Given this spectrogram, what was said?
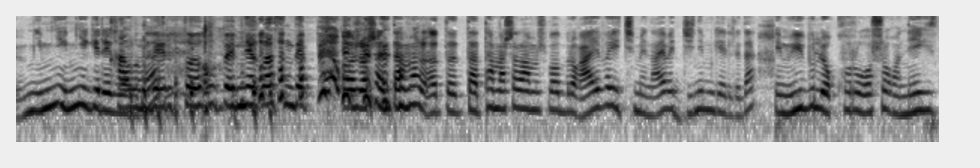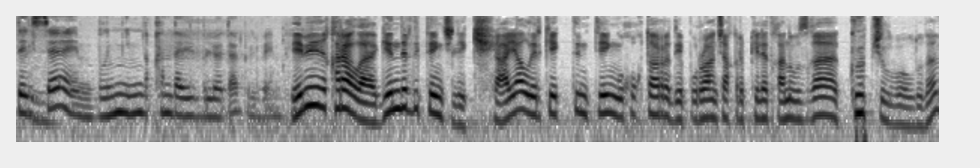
эмне эмне кереги бар калың берип той кылып эмне кыласың деппи ошо ошентип тамашаламакчы болуп бирок аябай ичимен аябай жиним келди да. Эми үй бүлө куруу ошого негизделсе эми бул эмне кандай үй бүлө да билбейм. Эми карагыла гендердик теңчилик. Аял эркектин тең укуктары деп ураан чакырып келатканыбызга көп жыл болду да.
